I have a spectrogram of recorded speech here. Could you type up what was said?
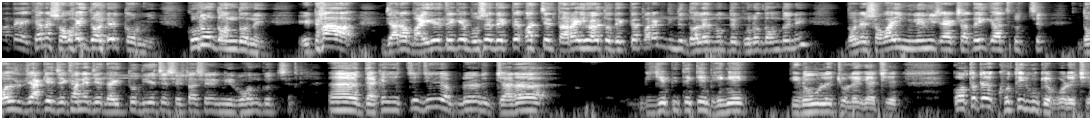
তাতে এখানে সবাই দলের কর্মী, কোনো দ্বন্দ্ব নেই। এটা যারা বাইরে থেকে বসে দেখতে পাচ্ছেন, তারাই হয়তো দেখতে পারেন, কিন্তু দলের মধ্যে কোনো দ্বন্দ্ব নেই। দলে সবাই মিলেমিশে একসাথেই কাজ করছে। দল যাকে যেখানে যে দায়িত্ব দিয়েছে, সেটা সে নির্বহন করছে। দেখা যাচ্ছে যে আপনার যারা বিজেপি থেকে ভেঙে তৃণমূলে চলে গেছে। কতটা ক্ষতির মুখে পড়েছে।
